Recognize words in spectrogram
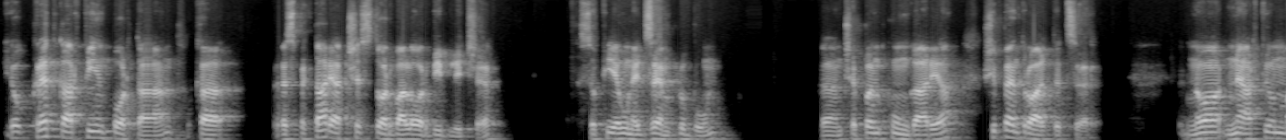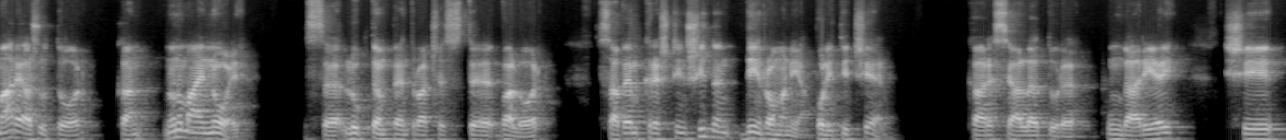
Eu cred că ar fi important ca respectarea acestor valori biblice să fie un exemplu bun, începând cu Ungaria și pentru alte țări. Ne-ar fi un mare ajutor ca nu numai noi să luptăm pentru aceste valori, să avem creștini și din, din România, politicieni, care se alătură Ungariei și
